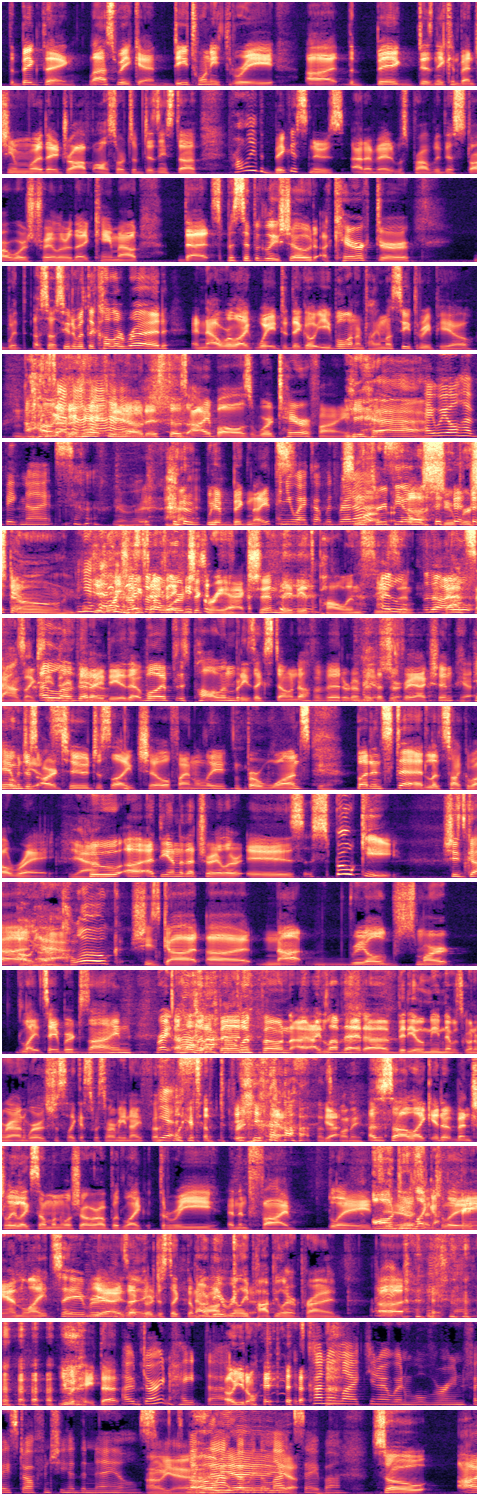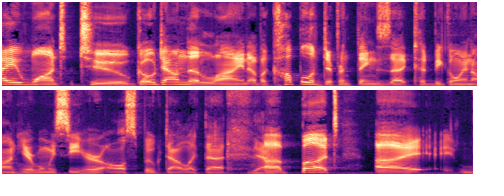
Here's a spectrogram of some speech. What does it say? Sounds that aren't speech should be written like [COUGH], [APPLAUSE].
the big thing last weekend, D23. Uh, the big Disney convention where they drop all sorts of Disney stuff. Probably the biggest news out of it was probably this Star Wars trailer that came out that specifically showed a character with associated with the color red, and now we're like, wait, did they go evil? And I'm talking about C3PO. Mm-hmm. [LAUGHS] I don't know if you noticed those eyeballs were terrifying. Yeah. Hey, we all have big nights. [LAUGHS] Yeah, right. [LAUGHS] We have big nights. and you wake up with red eyes. C3PO uh, was super stoned. Yeah, or just exactly. an allergic reaction. Maybe it's pollen I, season. no, That I- sounds like I love that idea. That well, it's pollen, but he's like stoned off of it or whatever. Yeah, That's his reaction. Yeah, Him and just R opiates. two, just like chill finally for once. But instead, let's talk about Rey, Yeah. who uh, at the end of that trailer is spooky. She's got Oh, yeah. a cloak. She's got uh, not real smart lightsaber design. Right, uh, uh, flip, weapon. flip phone. I, I love that uh, video meme that was going around where it's just like a Swiss Army knife, [LAUGHS] Yes. like a ton of different. [LAUGHS] Yes. That's Yeah. funny. I just saw like it eventually like someone will show her up with like three and then five blades. Oh, you know, dude, like a fan lightsaber. Yeah, exactly, or just like the that would be really popular at Pride. I don't hate that. [LAUGHS] You would hate that? I don't hate that. oh, you don't hate it? It's kind of like you know when Wolverine faced off and she had the nails. Oh, It's yeah. like Oh, that, yeah, but with yeah, a yeah. lightsaber. So I want to go down the line of a couple of different things that could be going on here when we see her all spooked out like that. Yeah. Uh, but uh,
